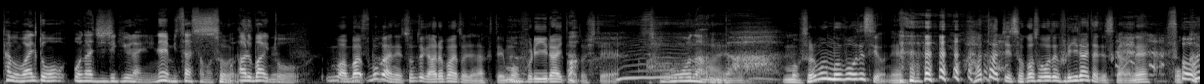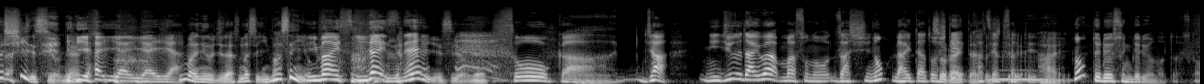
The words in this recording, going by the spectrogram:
多分割と同じ時期ぐらいにね三橋さんもそこね。アルバイトを。まあ、ば僕はねその時アルバイトじゃなくてもうフリーライターとして、そうなんだ、もうそれも無謀ですよね。二十歳そこそこでフリーライターですからね。おかしいですよね。いやいやいやいや。今の時代そんな人いませんよ。いないっすいないですいないねですよね。そうか、じゃあ20代はまあその雑誌のライターとして活躍されて、はい。なんでレースに出るようになったんですか？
